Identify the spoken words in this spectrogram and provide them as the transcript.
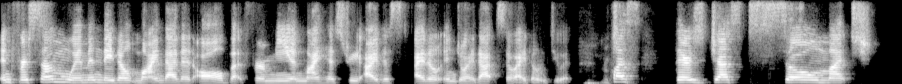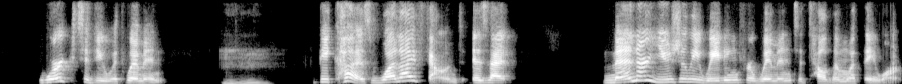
And for some women, they don't mind that at all. But for me and my history, I just, I don't enjoy that. So I don't do it. That's Plus, there's just so much work to do with women. Mm-hmm. Because what I found is that men are usually waiting for women to tell them what they want.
